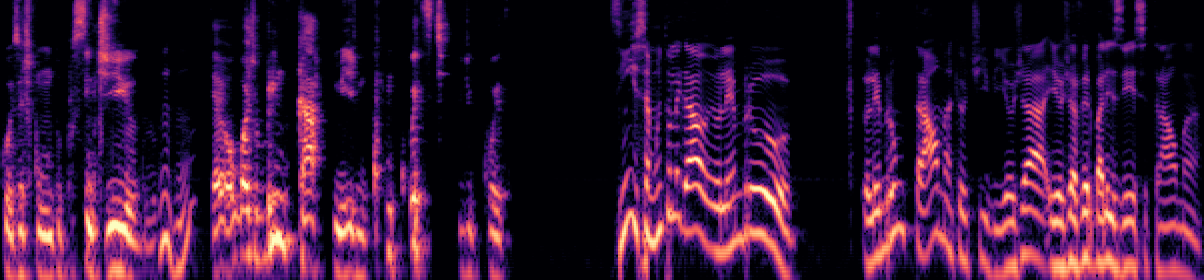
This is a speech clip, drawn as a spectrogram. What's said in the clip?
coisas com duplo sentido. Uhum. Que eu gosto de brincar mesmo com esse tipo de coisa. Sim, isso é muito legal. Eu lembro, eu lembro um trauma que eu tive. Eu já, eu já verbalizei esse trauma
